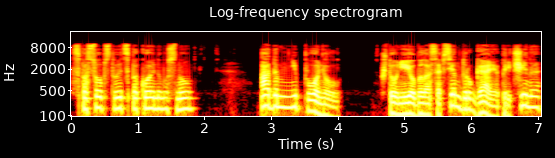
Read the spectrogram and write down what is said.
способствует спокойному сну. Адам не понял, что у нее была совсем другая причина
